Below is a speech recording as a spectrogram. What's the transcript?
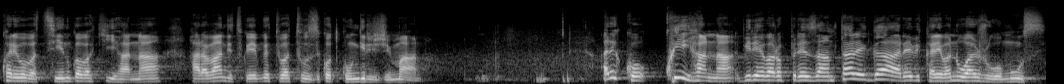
ko ari bo batsindwa bakihana hari abandi twebwe tuba tuzi ko twungirije imana. Ariko kwihana bireba reperezantare gare bikareba n'uwaje uwo munsi.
